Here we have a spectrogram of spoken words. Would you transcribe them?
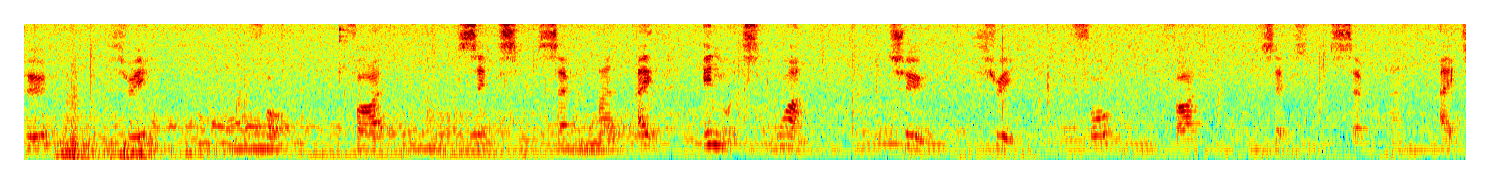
two, Inwards. One, two, three, four, five, six, seven, and eight.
